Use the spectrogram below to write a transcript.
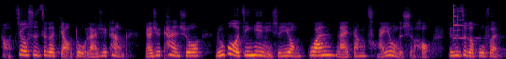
好，就是这个角度来去看，来去看说，如果今天你是用官来当财用的时候，就是这个部分，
